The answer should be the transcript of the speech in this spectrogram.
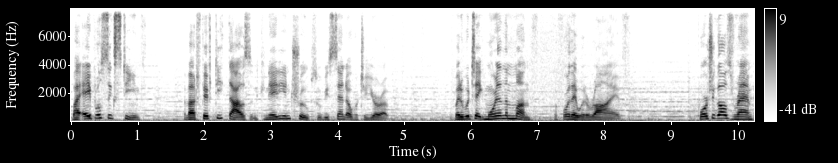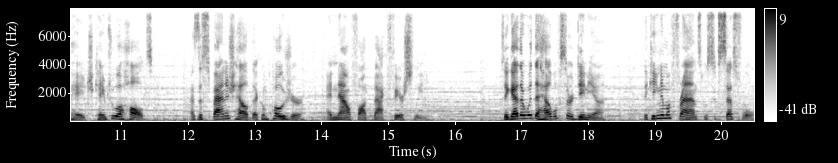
By April 16th, about 50,000 Canadian troops would be sent over to Europe, but it would take more than a month before they would arrive. Portugal's rampage came to a halt as the Spanish held their composure and now fought back fiercely. Together with the help of Sardinia, the Kingdom of France was successful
